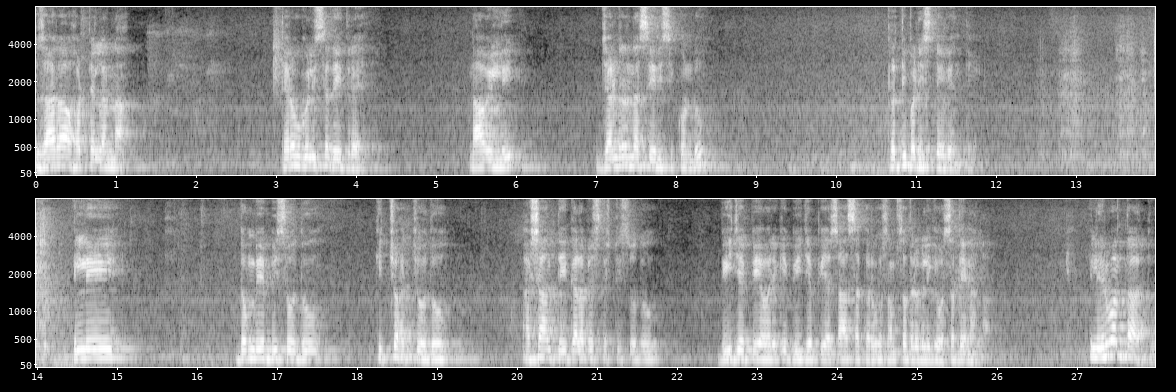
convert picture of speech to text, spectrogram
ಝಾರಾ ಹೋಟೆಲನ್ನು ತೆರವುಗೊಳಿಸದೇ ಇದ್ದರೆ ನಾವಿಲ್ಲಿ ಜನರನ್ನು ಸೇರಿಸಿಕೊಂಡು ಪ್ರತಿಭಟಿಸ್ತೇವೆ ಅಂತೇಳಿ ಇಲ್ಲಿ ದೊಂಬೆ ಎಬ್ಬಿಸೋದು ಕಿಚ್ಚು ಹಚ್ಚುವುದು ಅಶಾಂತಿ ಗಲಭೆ ಸೃಷ್ಟಿಸುವುದು ಬಿ ಜೆ ಪಿಯವರಿಗೆ ಬಿ ಜೆ ಪಿಯ ಶಾಸಕರು ಸಂಸದರುಗಳಿಗೆ ಹೊಸದೇನಲ್ಲ. ಇಲ್ಲಿರುವಂತಹದ್ದು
